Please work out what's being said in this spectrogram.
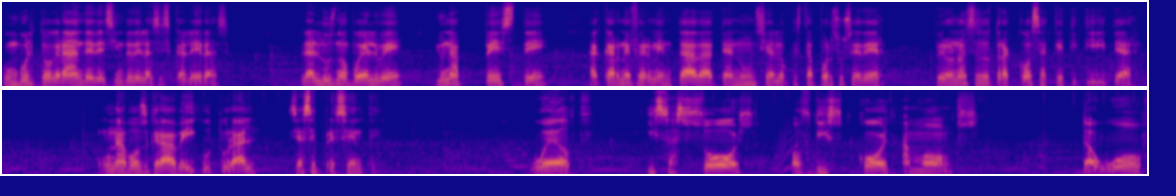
Un bulto grande desciende de las escaleras. La luz no vuelve y una peste a carne fermentada te anuncia lo que está por suceder, pero no haces otra cosa que titiritear. Una voz grave y gutural se hace presente. Wealth is a source of discord amongst the wolf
